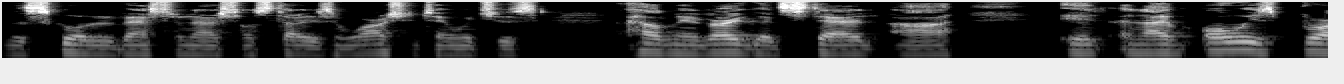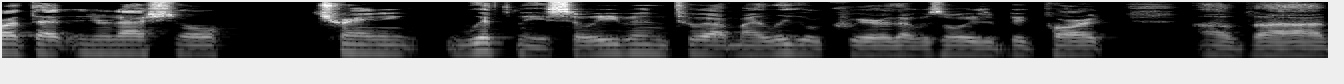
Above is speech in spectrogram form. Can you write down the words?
the School of Advanced International Studies in Washington, which has held me in very good stead. Uh, it, and I've always brought that international training with me. So even throughout my legal career, that was always a big part of, uh,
